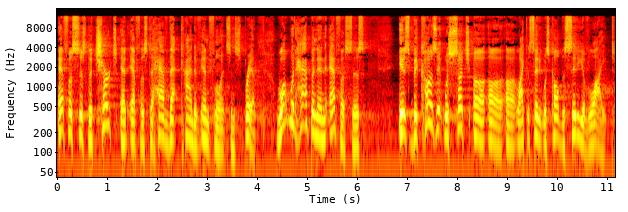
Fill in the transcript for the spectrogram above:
Ephesus, the church at Ephesus, to have that kind of influence and spread. What would happen in Ephesus is because it was such a, a, a like I said, it was called the city of light.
